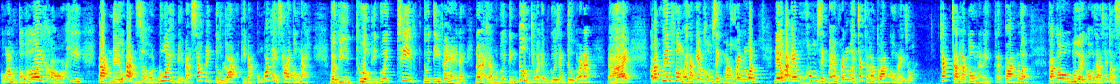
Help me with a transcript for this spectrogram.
cũng là một câu hơi khó khi bạn nếu bạn dựa vào đuôi để bạn xác định từ loại thì bạn cũng có thể sai câu này. Bởi vì thường thì đuôi chief, đuôi ti ve này, này nó lại là một đuôi tính từ chứ không phải là một đuôi danh từ các bạn ạ. Đấy. Các bạn Uyên Phương nói rằng em không dịch mà khoanh luôn. Nếu mà em không dịch mà em khoanh luôn thì chắc chắn là toang câu này rồi. Chắc chắn là câu này toang luôn. Và câu 10 cô giáo sẽ chọn C.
